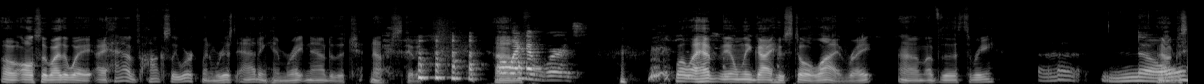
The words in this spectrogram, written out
Oh, also, by the way, I have Hawksley Workman. We're just adding him right now to the chat. No, just kidding. oh, um, I have words. well, I have the only guy who's still alive, right? Um, of the three. No. no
